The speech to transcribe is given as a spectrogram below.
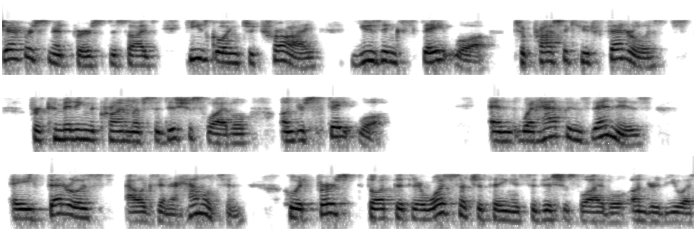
Jefferson at first decides he's going to try using state law to prosecute Federalists for committing the crime of seditious libel under state law. And what happens then is a Federalist, Alexander Hamilton, who at first thought that there was such a thing as seditious libel under the US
